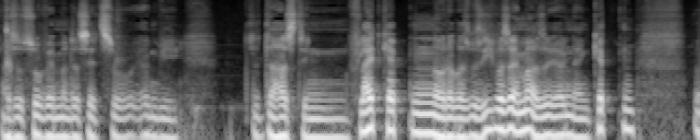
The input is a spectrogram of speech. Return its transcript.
Also so, wenn man das jetzt so irgendwie, da hast den Flight Captain oder was weiß ich was immer, also irgendein Captain, äh,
